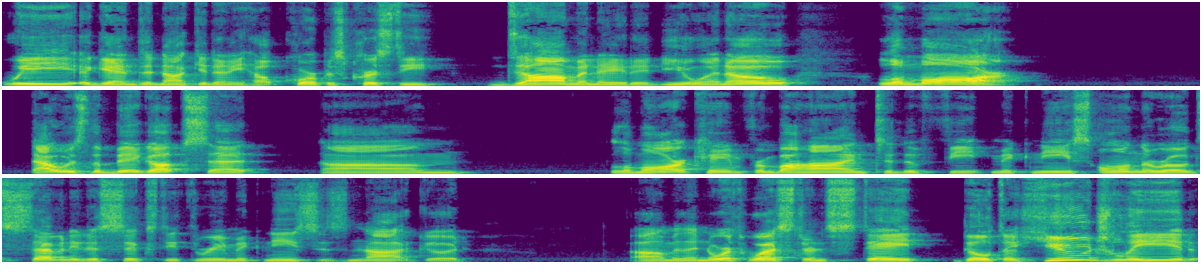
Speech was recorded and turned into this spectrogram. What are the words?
we again did not get any help. Corpus Christi dominated UNO. Lamar, that was the big upset. Um, Lamar came from behind to defeat McNeese on the road 70 to 63. McNeese is not good. Um, and then Northwestern State built a huge lead,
